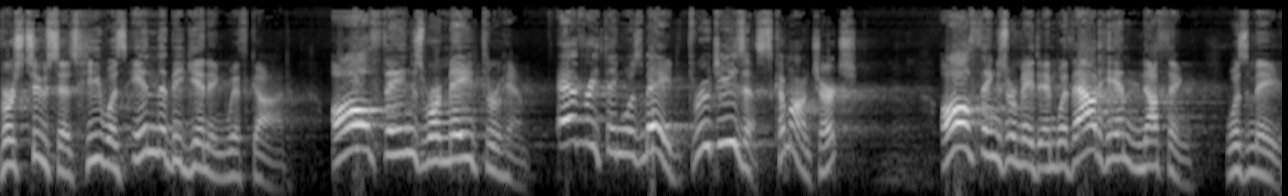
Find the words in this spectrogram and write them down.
Verse 2 says, He was in the beginning with God. All things were made through Him. Everything was made through Jesus. Come on, church. All things were made, and without Him, nothing was made.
